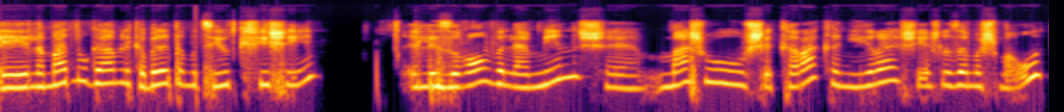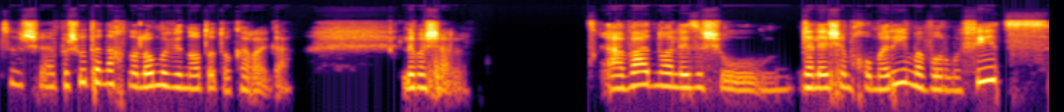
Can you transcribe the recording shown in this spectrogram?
אה, למדנו גם לקבל את המציאות כפי שהיא, לזרום ולהאמין שמשהו שקרה כנראה שיש לזה משמעות, שפשוט אנחנו לא מבינות אותו כרגע. למשל, עבדנו על איזשהו, על איזשהם חומרים עבור מפיץ,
